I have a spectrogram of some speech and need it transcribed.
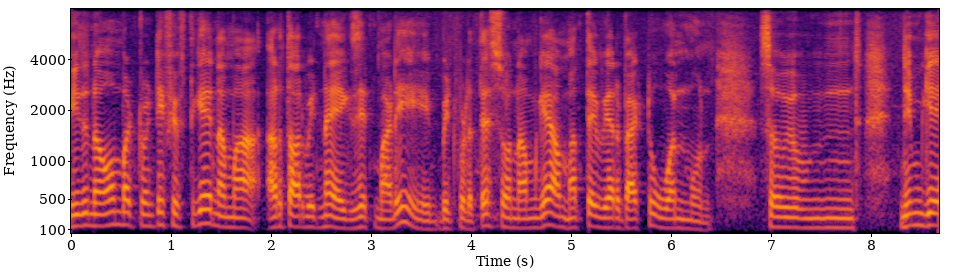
ಇದು ನವಂಬರ್ ಟ್ವೆಂಟಿ ಫಿಫ್ತ್ಗೆ ನಮ್ಮ ಅರ್ತ್ ಆರ್ಬಿಟ್ನ ಎಕ್ಸಿಟ್ ಮಾಡಿ ಬಿಟ್ಬಿಡುತ್ತೆ. ಸೊ ನಮಗೆ ಮತ್ತೆ we are back to one moon so ನಿಮಗೆ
